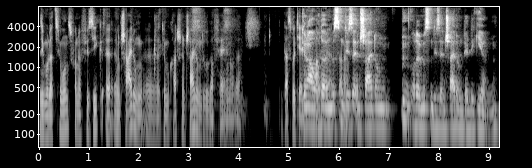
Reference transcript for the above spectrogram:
Simulations von der Physik äh, Entscheidungen, äh, demokratische Entscheidungen drüber fällen oder das wird ja genau oder werden, müssen diese Entscheidungen oder müssen diese Entscheidungen delegieren. Ne?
